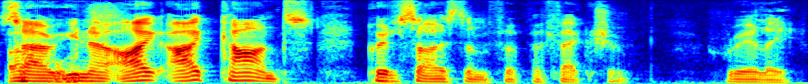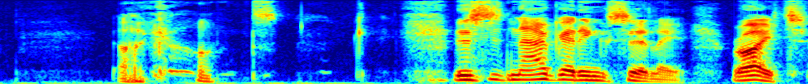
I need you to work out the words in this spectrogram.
So you know, I, I can't criticize them for perfection. Really, I can't. This is now getting silly. Right.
